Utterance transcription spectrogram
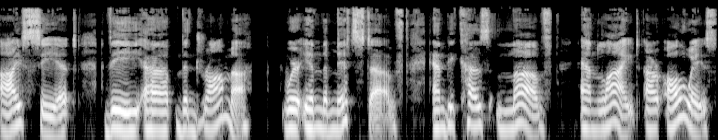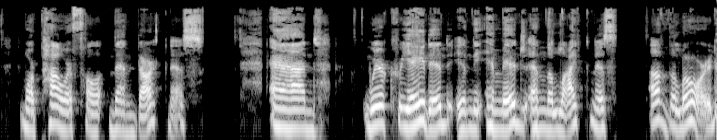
I see it, the uh, the drama we're in the midst of. And because love and light are always more powerful than darkness, and we're created in the image and the likeness of the Lord,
